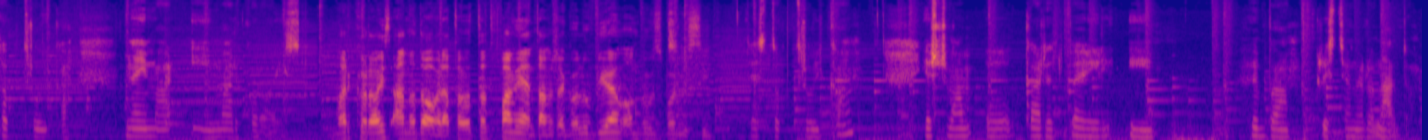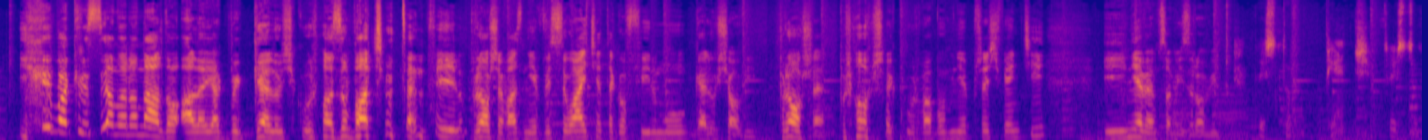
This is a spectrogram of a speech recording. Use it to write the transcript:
top trójka, Neymar i Marco Reus. Marco Reus, a no dobra, to, to pamiętam, że go lubiłem, on był z Borussii. To jest top trójka. Jeszcze mam y, Gareth Bale i chyba Cristiano Ronaldo. I chyba Cristiano Ronaldo, ale jakby Geluś kurwa zobaczył ten film. Proszę was, nie wysyłajcie tego filmu Gelusiowi. Proszę, proszę kurwa, bo mnie prześwięci i nie wiem co mi zrobi. To jest top 5. To jest top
